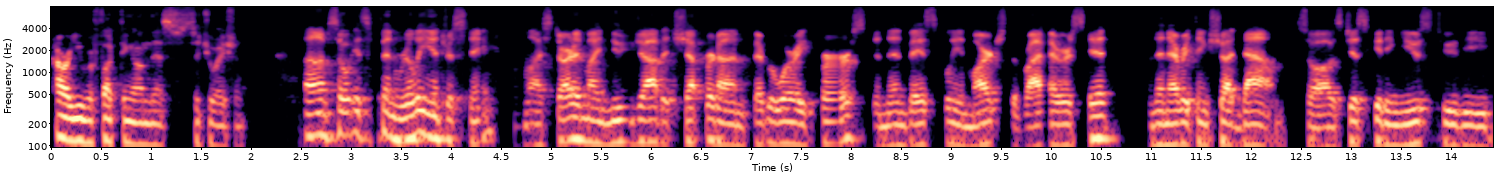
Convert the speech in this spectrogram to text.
how are you reflecting on this situation? Um, so it's been really interesting. I started my new job at Shepherd on February 1st, and then basically in March, the virus hit and then everything shut down. So I was just getting used to the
